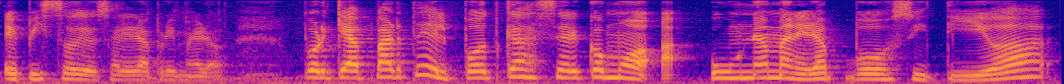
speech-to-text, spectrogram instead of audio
episodio saliera primero, porque aparte del podcast ser como una manera positiva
